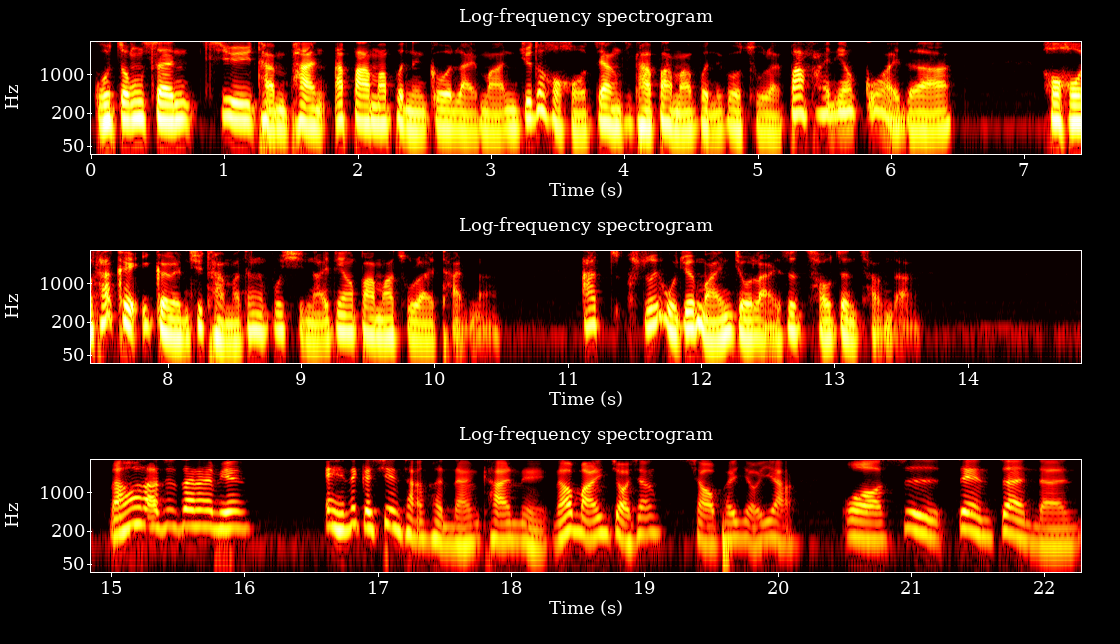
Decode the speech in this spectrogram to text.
国中生去谈判，啊，爸妈不能够来吗？你觉得吼吼这样子，他爸妈不能够出来，爸妈一定要过来的啊。吼吼他可以一个人去谈吗？当然不行啊，一定要爸妈出来谈呐、啊。所以我觉得马英九来是超正常的啊、然后他就在那边，哎、那个现场很难堪呢、然后马英九好像小朋友一样，我是见证人，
